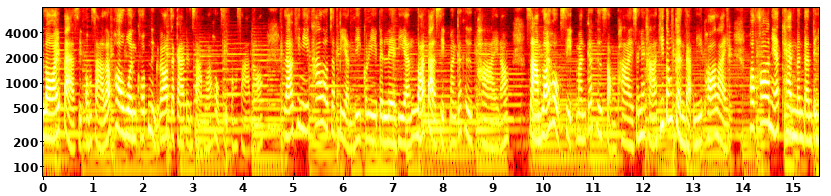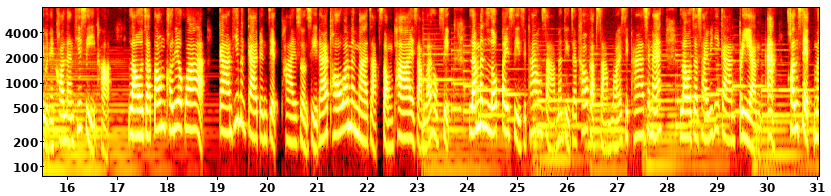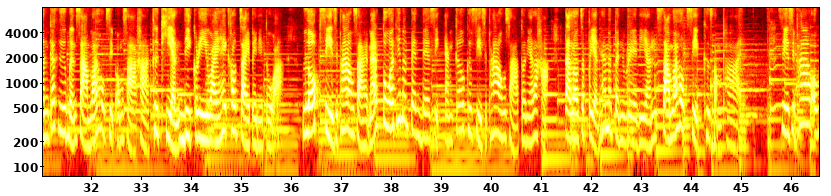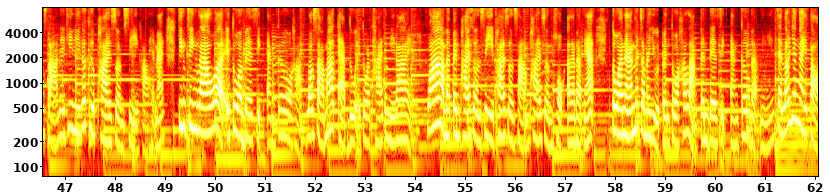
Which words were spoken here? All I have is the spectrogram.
180 องศา แล้วพอวนครบ 1 รอบจะกลายเป็น 360 องศาเนาะแล้วทีนี้ถ้าเราจะเปลี่ยนดีกรีเป็นเรเดียน180 มันก็คือพายเนาะ360 มันก็คือ 2 พายใช่ไหมคะ ที่ต้องเกินแบบนี้เพราะอะไร เพราะข้อนี้แทนมันดันไปอยู่ในคอร์แลนที่ 4 ค่ะ เราจะต้องเขาเรียกว่า การที่มันกลายเป็น 7 พายส่วน 4 ได้ เพราะว่ามันมาจาก 2 พาย 360 แล้วมันลบไป 45 องศา มันถึงจะเท่ากับ 315 ใช่ไหม เราจะใช้วิธีการเปลี่ยน อะ คอนเซปต์มันก็คือเหมือน 360 องศาค่ะ คือเขียนดีกรีไว้ให้เข้าใจไปในตัวลบ 45 องศาเห็นไหมตัวที่มันเป็น basic angle คือ 45 องศาตัวนี้แหละค่ะ แต่เราจะเปลี่ยนให้มันเป็น radian 360 คือ2พาย 45 องศาในที่นี้ก็คือพายส่วน 4 ค่ะ เห็นไหม จริงๆ แล้วอะไอตัว basic angle อะค่ะ เราสามารถแอบดูไอตัวท้ายตรงนี้ได้ ว่ามันเป็นพายส่วน 4 พายส่วน 3 พายส่วน 6 อะไรแบบเนี้ย ตัวนั้นมันจะมาอยู่เป็นตัวข้างหลังเป็น basic angle แบบนี้ เสร็จแล้วยังไงต่อ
